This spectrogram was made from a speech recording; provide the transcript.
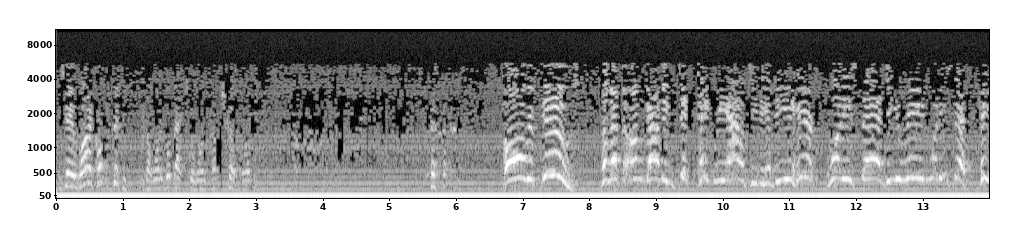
You say, why Corpus Christi? Because I want to go back to the one cup trouble. Paul refused to let the ungodly dictate reality to him. Do you hear what he said? Do you read what he said? He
